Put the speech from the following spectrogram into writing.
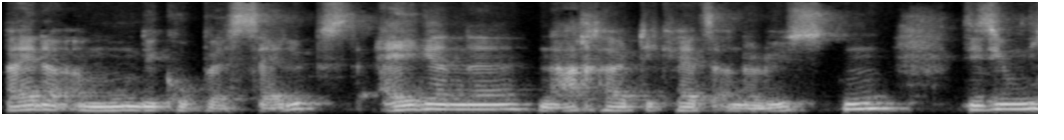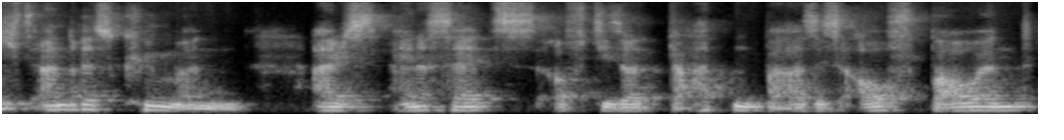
bei der Amundi-Gruppe selbst eigene Nachhaltigkeitsanalysten, die sich um nichts anderes kümmern, als einerseits auf dieser Datenbasis aufbauend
